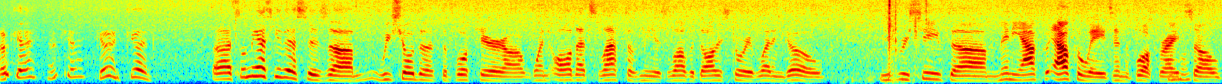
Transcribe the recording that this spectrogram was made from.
Okay, okay, good, good. Uh, so let me ask you this: Is um, we showed the, the book here? Uh, when all that's left of me is love, a daughter's story of letting go. You've received um, many acc- accolades in the book, right? So,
